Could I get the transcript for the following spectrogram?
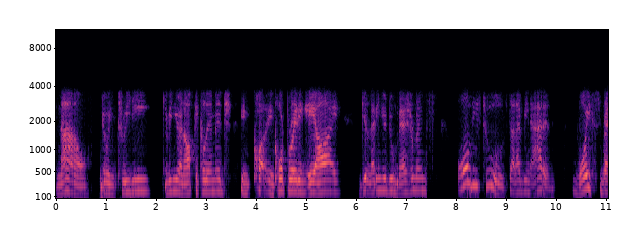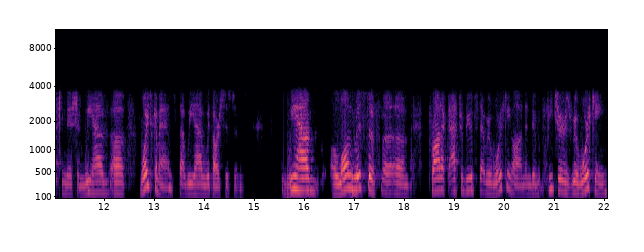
now doing 3D, giving you an optical image, incorporating AI, get, letting you do measurements. All these tools that have been added, voice recognition, we have uh, voice commands that we have with our systems. We have a long list of uh, um, product attributes that we're working on and the features we're working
